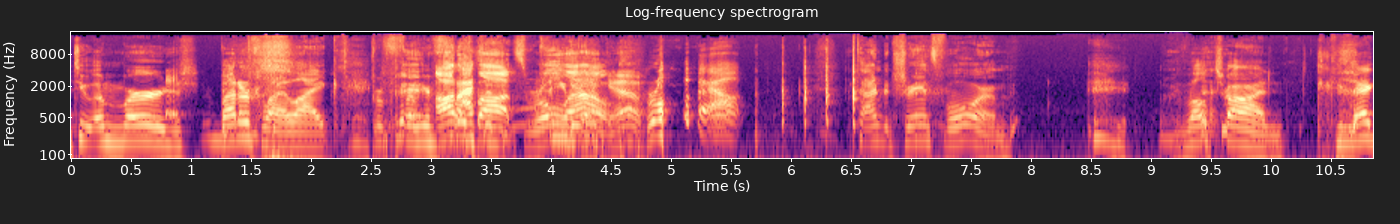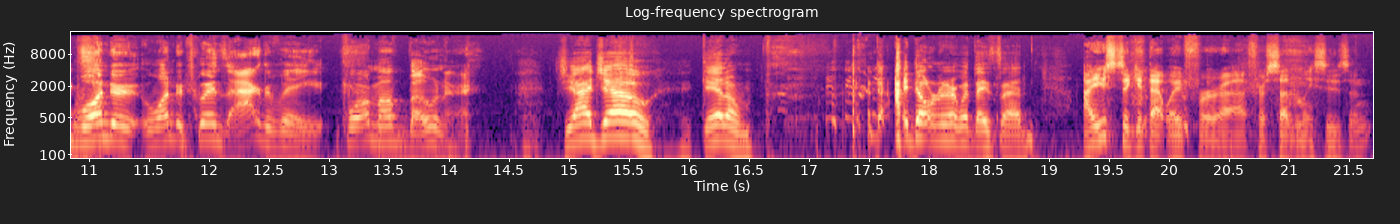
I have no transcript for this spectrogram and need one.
to emerge butterfly like. Prepare Autobots, roll out. go. Roll out. Time to transform. Voltron. Connect. Wonder Wonder Twins activate. Form of boner. G.I. Joe. Get them. I don't remember what they said. I used to get that way for uh, for suddenly Susan.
